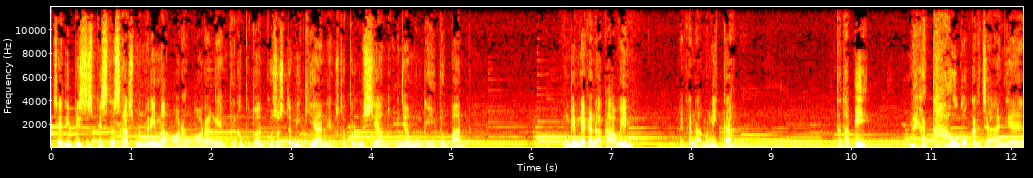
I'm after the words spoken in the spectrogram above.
Jadi bisnis-bisnis harus menerima orang-orang yang berkebutuhan khusus demikian, yang sudah berusia untuk menyambung kehidupan. Mungkin mereka nggak kawin, mereka nggak menikah, tetapi mereka tahu kok kerjaannya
